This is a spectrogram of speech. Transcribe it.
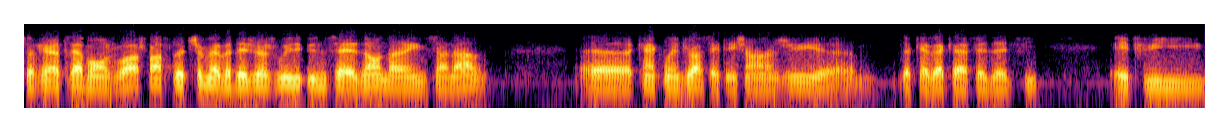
serait un très bon joueur. Je pense que Lidstrom avait déjà joué une saison dans la nationale euh, quand Lindros a été changé de Québec à Philadelphie. Et puis,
